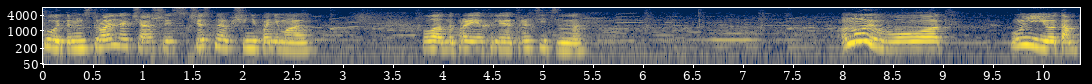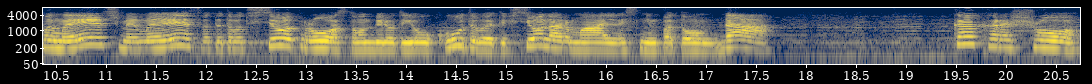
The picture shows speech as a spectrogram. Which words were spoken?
Фу, это менструальная чаша, если честно, вообще не понимаю. Ладно, проехали, отвратительно. Ну и вот. У нее там ПМС, ШММС, вот это вот все просто. Он берет ее, укутывает, и все нормально с ним потом. Да. Как хорошо.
